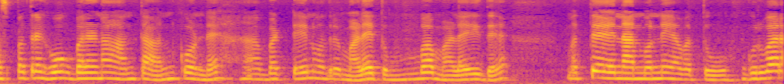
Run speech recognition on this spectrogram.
ಆಸ್ಪತ್ರೆಗೆ ಹೋಗಿ ಬರೋಣ ಅಂತ ಅನ್ಕೊಂಡೆ ಬಟ್ ಏನು ಅಂದರೆ ಮಳೆ, ತುಂಬಾ ಮಳೆ ಇದೆ. ಮತ್ತೆ ನಾನು ಮೊನ್ನೆ ಅವತ್ತು ಗುರುವಾರ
